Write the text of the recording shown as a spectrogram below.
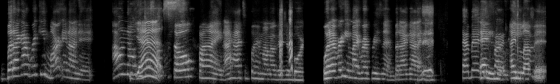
but I got Ricky Martin on it. I don't know. Yes. so fine. I had to put him on my vision board. Whatever he might represent, but I got him. That man is fun. I love it.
